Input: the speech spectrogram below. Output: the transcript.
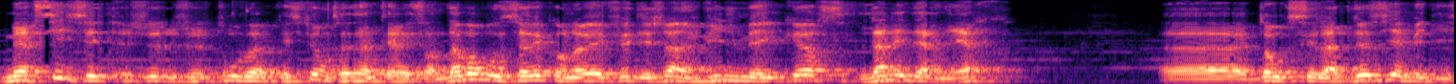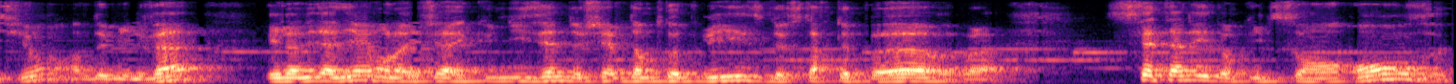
Merci, je, trouve la question très intéressante. D'abord, vous savez qu'on avait fait déjà un Makers l'année dernière. Donc c'est la deuxième édition en 2020. Et l'année dernière, on l'avait fait avec une dizaine de chefs d'entreprise, de start-upers. Voilà. Cette année, donc, ils sont 11.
